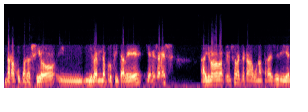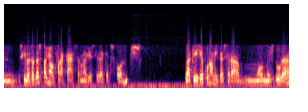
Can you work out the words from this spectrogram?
de recuperació, i, i l'hem d'aprofitar bé. I, a més a més, ahir a l'hora de premsa vaig acabar una frase dient si l'estat espanyol fracassa en la gestió d'aquests fons, la crisi econòmica serà molt més dura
